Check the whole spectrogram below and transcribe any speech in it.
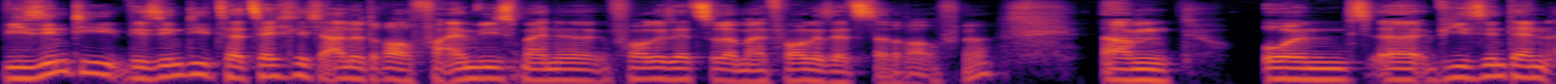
wie sind die, wie sind die tatsächlich alle drauf? Vor allem, wie ist meine Vorgesetzte oder mein Vorgesetzter drauf? Ne? Ähm, und äh, wie sind denn,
